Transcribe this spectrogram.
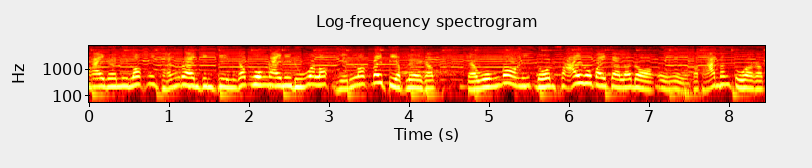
พลายเงินนี่ล็อกนี่แข็งแรงจริงๆครับวงในนี่ดูว่าล็อกเห็นล็อกได้เปรียบเลยครับ แต่วงนอกนี่โดนซ้ายเข้าไปแต่ละดอกโอ้โหสถานทั้งตัวครับ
